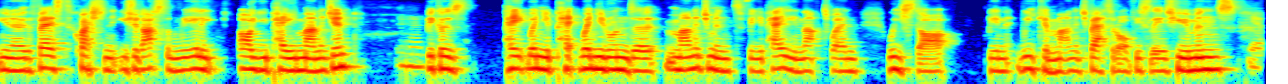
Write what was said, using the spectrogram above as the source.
you know the first question that you should ask them really are you pain managing? Mm-hmm. because pay, when you pay, when you're under management for your pain that's when we start being we can manage better obviously as humans. Yeah.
